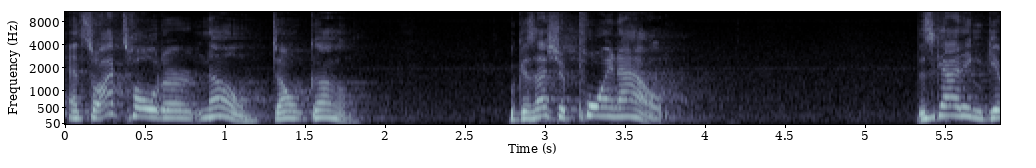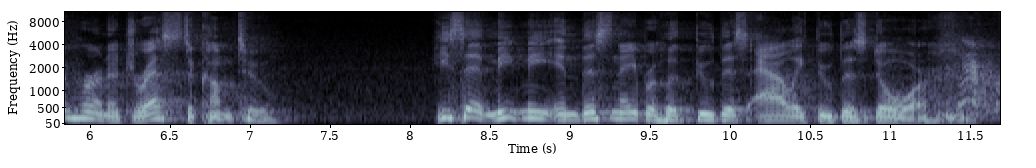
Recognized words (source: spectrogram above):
and so I told her, no, don't go. Because I should point out, this guy didn't give her an address to come to. He said, Meet me in this neighborhood through this alley, through this door.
